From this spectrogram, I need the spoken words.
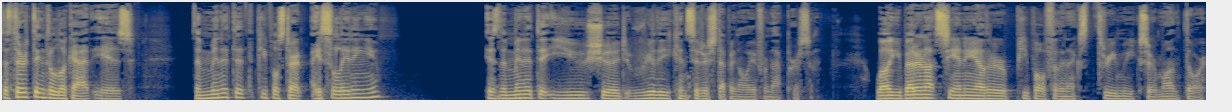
The third thing to look at is the minute that people start isolating you, is the minute that you should really consider stepping away from that person. Well, you better not see any other people for the next three weeks or month, or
